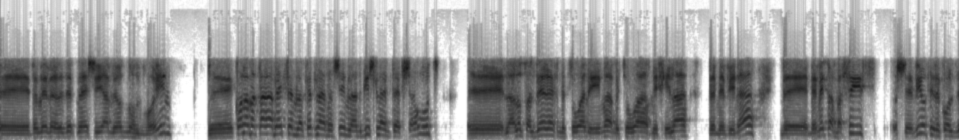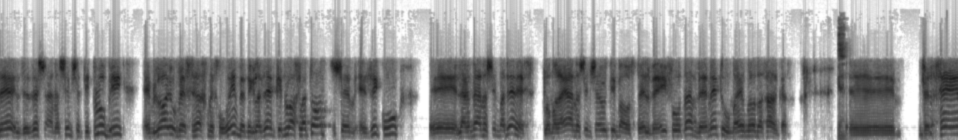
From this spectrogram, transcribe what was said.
אה, ומעבר לזה תנאי שהייה מאוד מאוד גבוהים, וכל המטרה בעצם לתת לאנשים, להדגיש להם את האפשרות אה, לעלות על דרך בצורה נעימה, בצורה מכילה ומבינה, ובאמת הבסיס שהביא אותי לכל זה, זה זה שהאנשים שטיפלו בי, הם לא היו בהכרח מכורים, ובגלל זה הם קיבלו החלטות שהם הזיקו אה, להרבה אנשים בדרך. כלומר, היה אנשים שהיו איתי בהוסטל והעיפו אותם והם מתו מהר מאוד אחר כך. כן. אה, ולכן,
